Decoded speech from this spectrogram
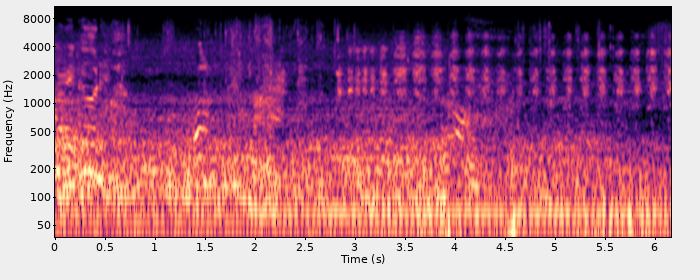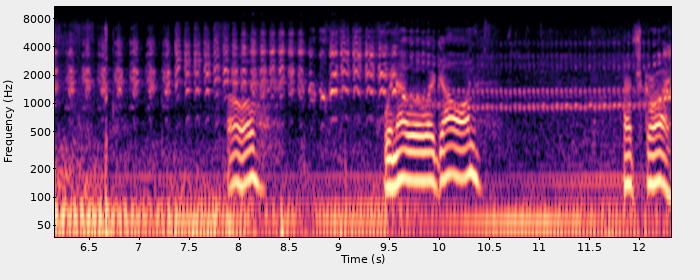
Very good. Oh well, we know where we're going. That's great.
